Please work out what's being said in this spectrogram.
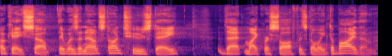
Okay, so it was announced on Tuesday that Microsoft is going to buy them.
